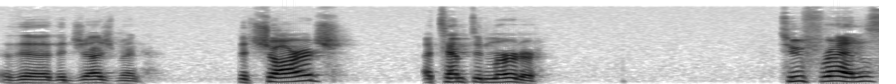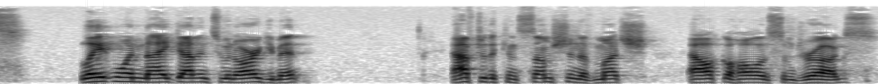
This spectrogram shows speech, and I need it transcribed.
the, the judgment. The charge attempted murder. Two friends, late one night, got into an argument after the consumption of much alcohol and some drugs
